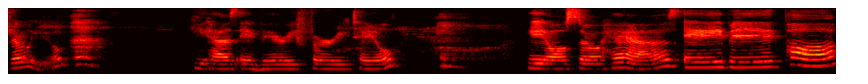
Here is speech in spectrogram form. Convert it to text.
Show you. He has a very furry tail. He also has a big paw.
